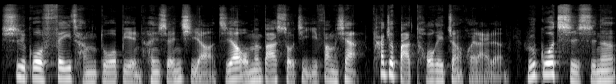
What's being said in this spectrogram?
试过非常多遍，很神奇啊！只要我们把手机一放下，他就把头给转回来了。如果此时呢，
